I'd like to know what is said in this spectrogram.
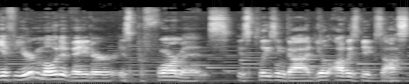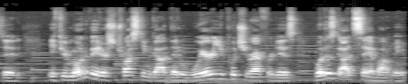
if your motivator is performance, is pleasing God, you'll always be exhausted. If your motivator is trusting God, then where you put your effort is what does God say about me?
